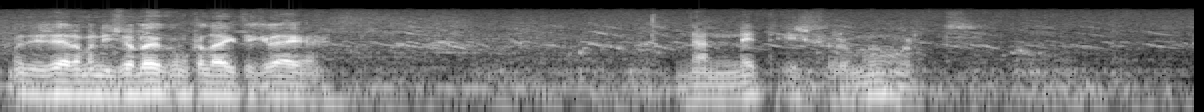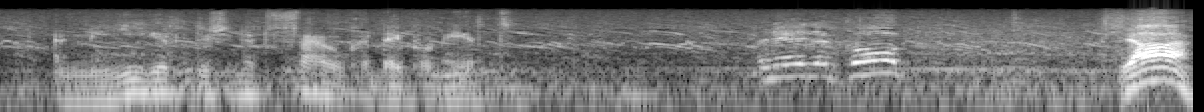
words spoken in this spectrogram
Maar het is helemaal niet zo leuk om gelijk te krijgen. Nanette is vermoord. En hier dus in het vuil gedeponeerd. Meneer de Kok, Ja,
